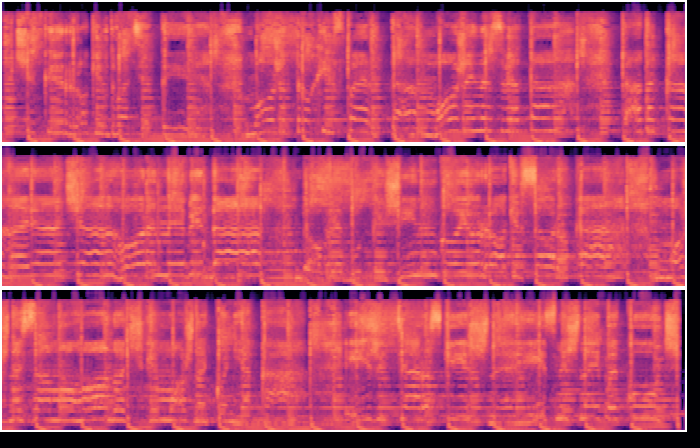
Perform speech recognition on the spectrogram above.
Хлопчики років 20 Може, трохи вперта, може й не свята, та така гаряча, горе не біда. Добре бути жінкою років 40 можна й самогоночки, можна й коньяка. І життя розкішне, і смішне, й пекуче.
